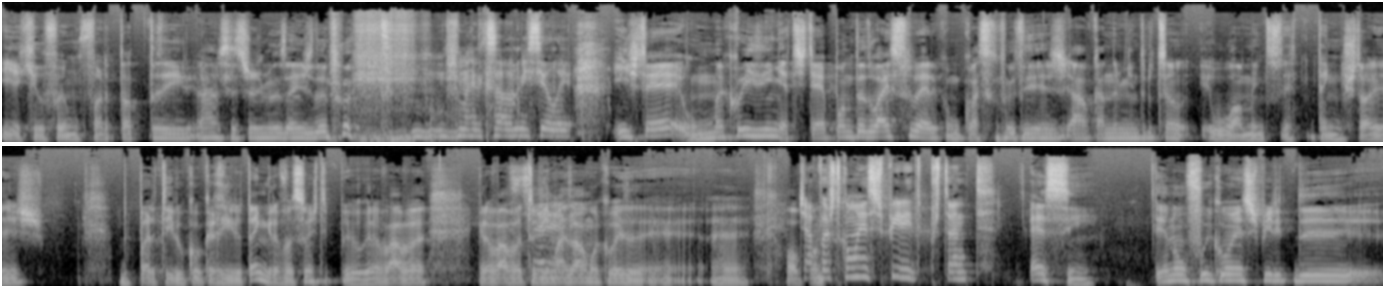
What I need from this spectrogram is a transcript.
E aquilo foi um fartote de rir. Ah, esses são os meus anjos da noite. Os médicos ao domicílio. Isto é uma coisinha, isto é a ponta do iceberg, como quase tu dizias há bocado na minha introdução. O homem tem histórias de partir o. Eu tenho gravações, tipo, eu gravava, gravava tudo e mais alguma coisa. É, é, Já ponto- foste com esse espírito, portanto. é assim, eu não fui com esse espírito de.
